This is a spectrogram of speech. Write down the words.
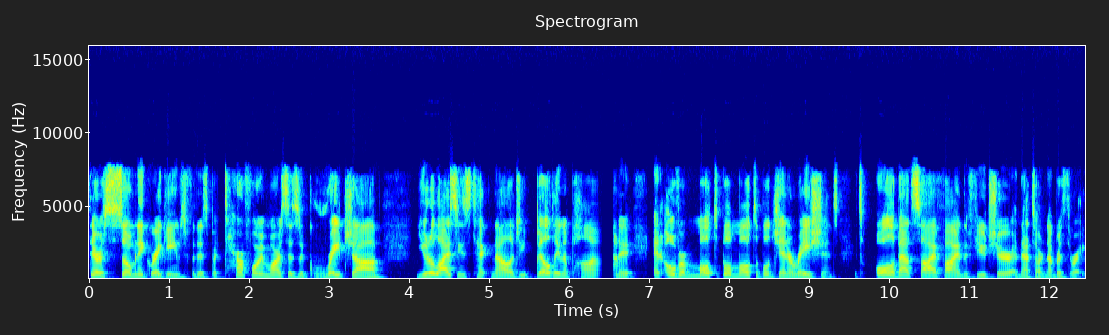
There are so many great games for this, but Terraforming Mars does a great job utilizing this technology, building upon it, and over multiple, multiple generations. It's all about sci fi in the future, and that's our number three.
